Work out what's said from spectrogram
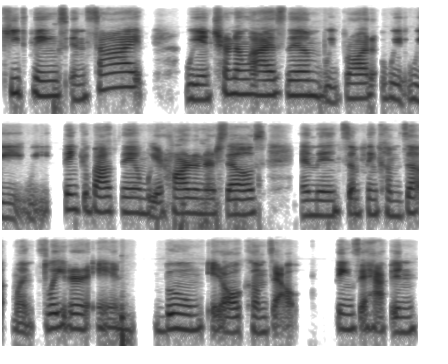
keep things inside. We internalize them. We brought we we we think about them. We are hard on ourselves, and then something comes up months later, and boom, it all comes out. Things that happened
